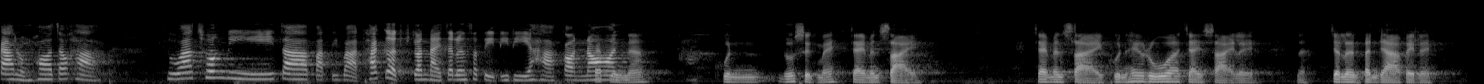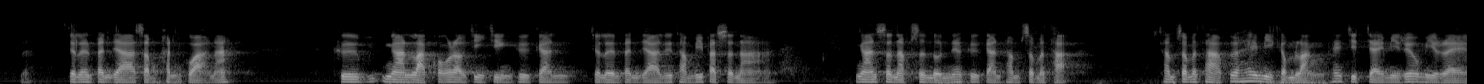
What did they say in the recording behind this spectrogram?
การหลวงพ่อเจ้าค่ะ คือว่าช่วงนี้จะปฏิบัติ ถ้าเกิดวันไหนเจริญสติดีๆค่ะ ก่อนนแป๊บอนหนึงนะ คุณรู้สึกไหมใจมันสาย ใจมันสาย คุณให้รู้ว่าใจสายเลยนะเจริญปัญญาไปเลยนะเจริญปัญญาสำคัญกว่านะ คืองานหลักของเราจริง ๆ คือการเจริญปัญญาหรือทำวิปัสสนา งานสนับสนุนเนี่ยคือการทำสมถะทำสมถะเพื่อให้มีกำลังให้จิตใจมีเรี่ยวมีแรง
